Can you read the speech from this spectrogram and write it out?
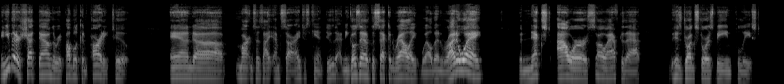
And you better shut down the Republican Party too. And uh, Martin says, I, am sorry, I just can't do that. And he goes out at the second rally. Well, then right away, the next hour or so after that, his drugstore is being policed.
